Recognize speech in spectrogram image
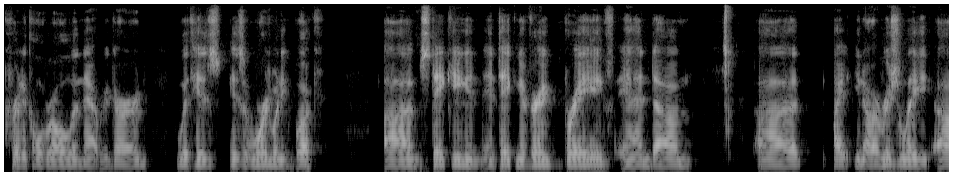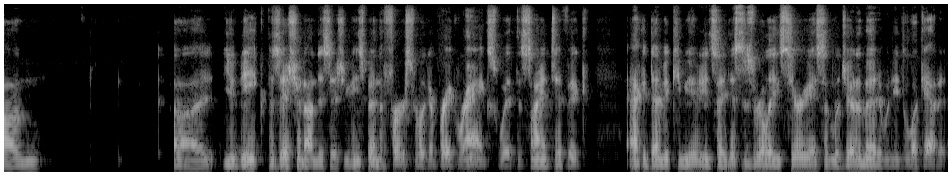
critical role in that regard with his, his award-winning book, um, staking and, and, taking a very brave and um, uh, I, you know, originally um, uh, unique position on this issue. He's been the first really to break ranks with the scientific academic community and say this is really serious and legitimate, and we need to look at it.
